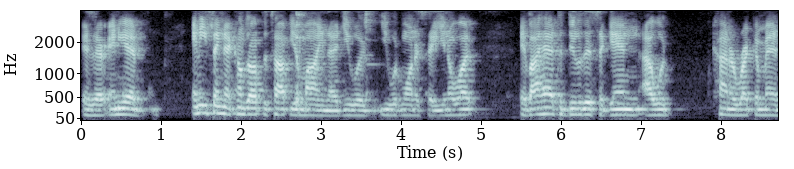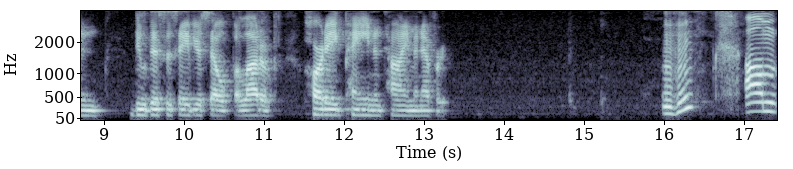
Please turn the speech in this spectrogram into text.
is there any anything that comes off the top of your mind that you would you would want to say, you know what, if I had to do this again, I would kind of recommend do this to save yourself a lot of heartache, pain, and time and effort. Hmm. Um.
